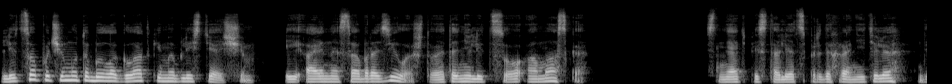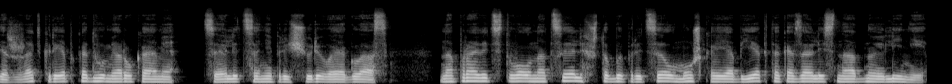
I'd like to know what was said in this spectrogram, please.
Лицо почему-то было гладким и блестящим, и Айна сообразила, что это не лицо, а маска. Снять пистолет с предохранителя, держать крепко двумя руками, целиться, не прищуривая глаз – Направить ствол на цель, чтобы прицел, мушка и объект оказались на одной линии.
